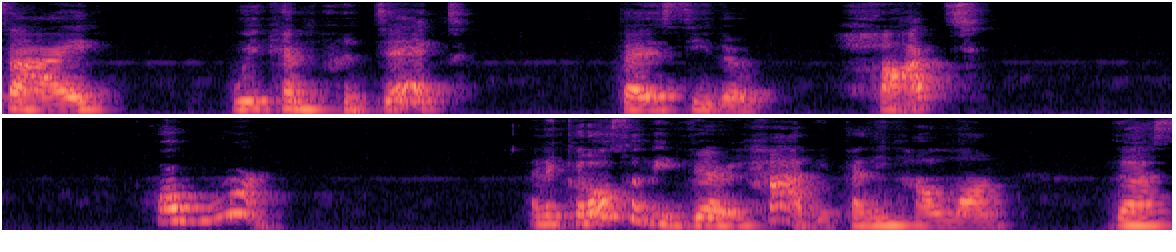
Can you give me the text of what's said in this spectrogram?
side, we can predict that it's either hot or warm. And it could also be very hot depending how long the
